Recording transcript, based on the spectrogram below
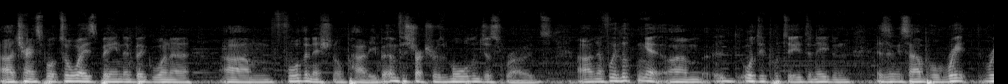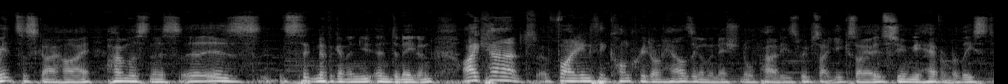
Uh, transport's always been a big winner um, for the National Party, but infrastructure is more than just roads. Uh, and if we're looking at um, Ōtepoti, Dunedin, as an example, rent, rents are sky high, homelessness is significant in, in Dunedin. I can't find anything concrete on housing on the National Party's website yet because I assume you haven't released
